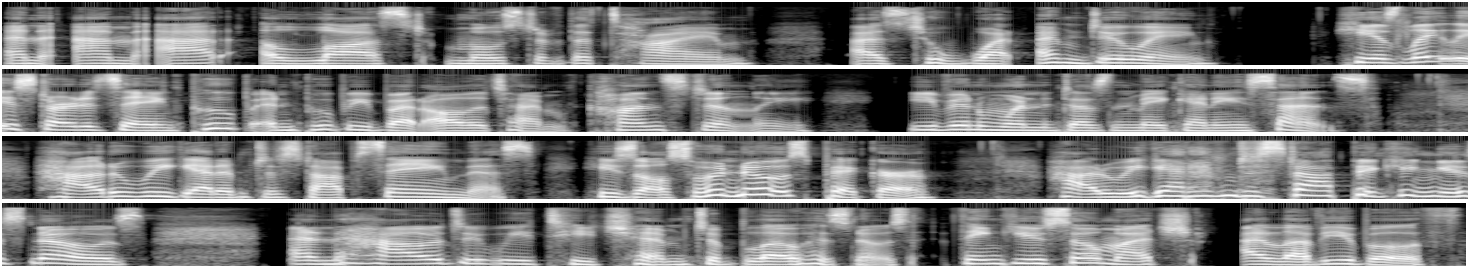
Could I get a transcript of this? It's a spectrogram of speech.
and am at a loss most of the time as to what I'm doing. He has lately started saying poop and poopy butt all the time, constantly, even when it doesn't make any sense. How do we get him to stop saying this? He's also a nose picker. How do we get him to stop picking his nose? And how do we teach him to blow his nose? Thank you so much. I love you both.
